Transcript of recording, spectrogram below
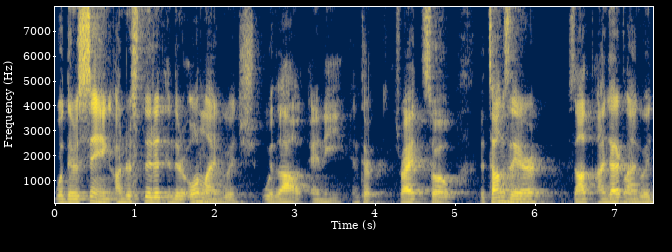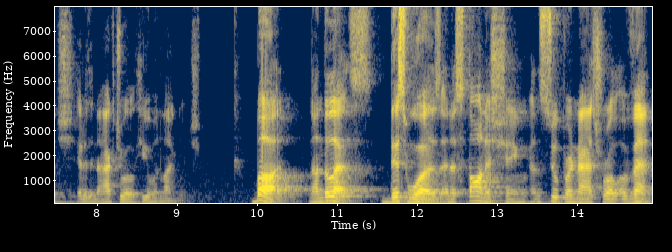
what they're saying understood it in their own language without any interpreters, right? So the tongues there, it's not angelic language, it is an actual human language. But nonetheless, this was an astonishing and supernatural event.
